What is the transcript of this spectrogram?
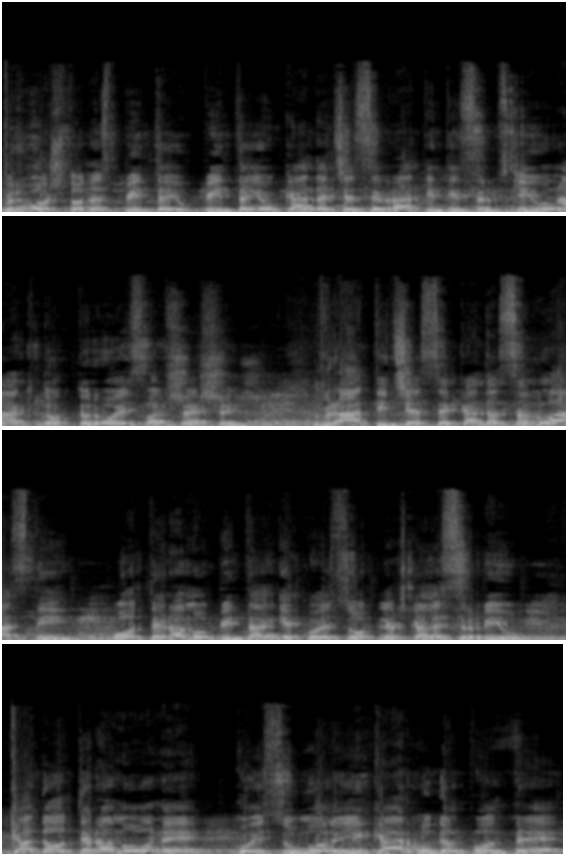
prvo što nas pitaju, pitaju kada će se vratiti srpski junak, doktor Vojislav Šešelj. Vratit će se kada sa vlasti oteramo bitange koje su opljačkale Srbiju, kada oteramo one koji su molili Karlu Del Ponte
